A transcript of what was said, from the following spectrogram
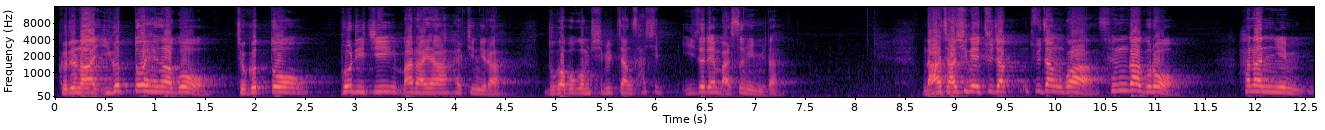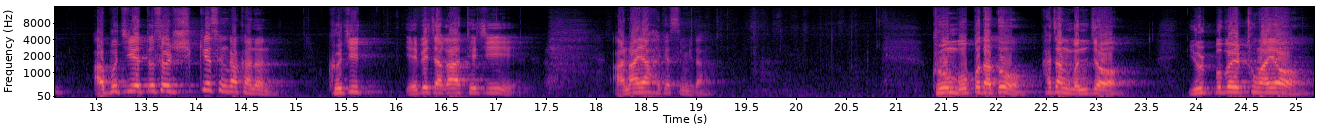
그러나 이것도 행하고 저것도 버리지 말아야 할지니라. 누가복음 11장 42절의 말씀입니다. 나 자신의 주장, 주장과 생각으로 하나님 아버지의 뜻을 쉽게 생각하는 거짓 예배자가 되지 않아야 하겠습니다. 그 무엇보다도 가장 먼저 율법을 통하여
